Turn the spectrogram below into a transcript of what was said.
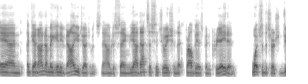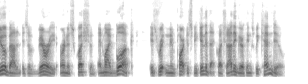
And again, I'm not making any value judgments now. I'm just saying, yeah, that's a situation that probably has been created. What should the church do about it is a very earnest question. And my book is written in part to speak into that question. I think there are things we can do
